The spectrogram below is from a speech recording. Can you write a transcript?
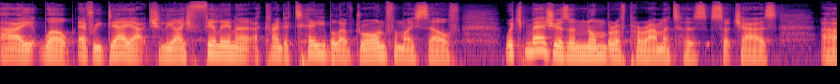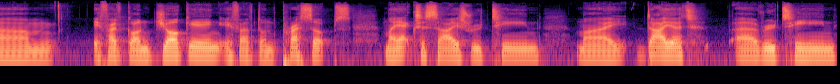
I, well, every day actually, I fill in a, a kind of table I've drawn for myself, which measures a number of parameters, such as um, if I've gone jogging, if I've done press ups, my exercise routine, my diet uh, routine,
